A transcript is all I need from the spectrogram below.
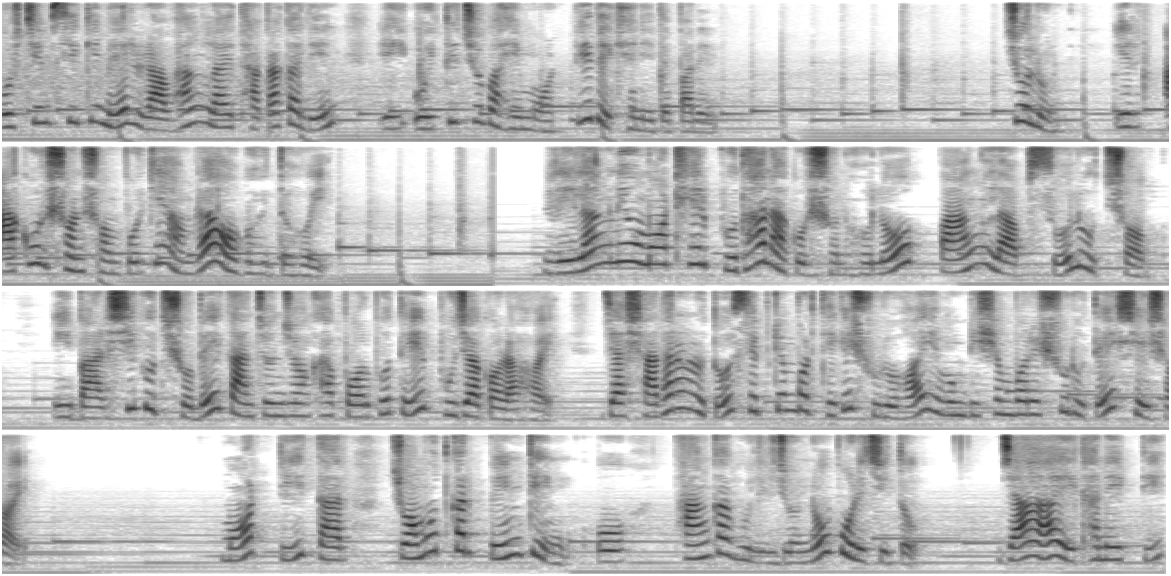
পশ্চিম সিকিমের রাভাংলায় থাকাকালীন এই ঐতিহ্যবাহী মঠটি দেখে নিতে পারেন। চলুন, এর আকর্ষণ সম্পর্কে আমরা অবহিত হই। রেলাংনিউ মঠের প্রধান আকর্ষণ হল পাং লাপসোল উৎসব। এই বার্ষিক উৎসবে কাঞ্চনজঙ্ঘা পর্বতে পূজা করা হয়, যা সাধারণত সেপ্টেম্বর থেকে শুরু হয় এবং ডিসেম্বরের শুরুতে শেষ হয়। মঠটি তার চমৎকার পেন্টিং ও থাঙ্কাগুলির জন্যও পরিচিত, যা এখানে একটি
